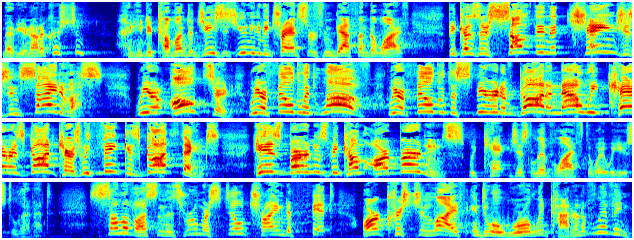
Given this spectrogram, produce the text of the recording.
maybe you're not a Christian. I need to come unto Jesus. You need to be transferred from death unto life because there's something that changes inside of us. We are altered. We are filled with love. We are filled with the Spirit of God, and now we care as God cares. We think as God thinks. His burdens become our burdens. We can't just live life the way we used to live it. Some of us in this room are still trying to fit our Christian life into a worldly pattern of living.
